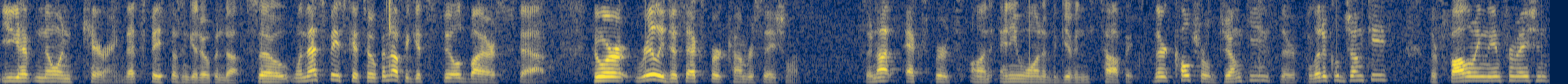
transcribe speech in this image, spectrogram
you have no one caring. That space doesn't get opened up. So when that space gets opened up, it gets filled by our staff, who are really just expert conversationalists. They're not experts on any one of the given topics. They're cultural junkies, they're political junkies, they're following the information,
